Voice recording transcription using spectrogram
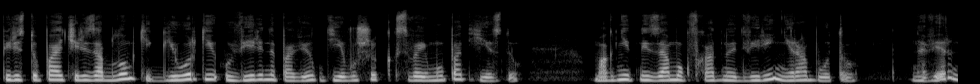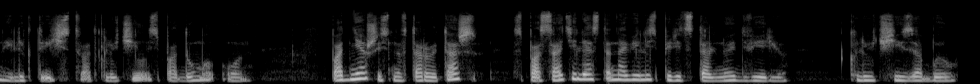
Переступая через обломки, Георгий уверенно повел девушек к своему подъезду. Магнитный замок входной двери не работал. Наверное, электричество отключилось, подумал он. Поднявшись на второй этаж, спасатели остановились перед стальной дверью. Ключи забыл.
